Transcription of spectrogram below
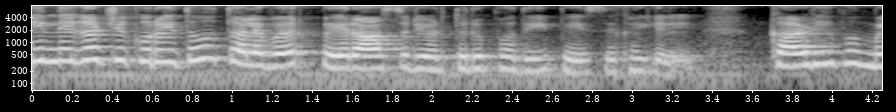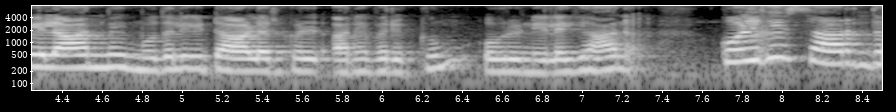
இந்நிகழ்ச்சி குறித்து தலைவர் பேராசிரியர் திருப்பதி பேசுகையில் கழிவு மேலாண்மை முதலீட்டாளர்கள் அனைவருக்கும் ஒரு நிலையான கொள்கை சார்ந்த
